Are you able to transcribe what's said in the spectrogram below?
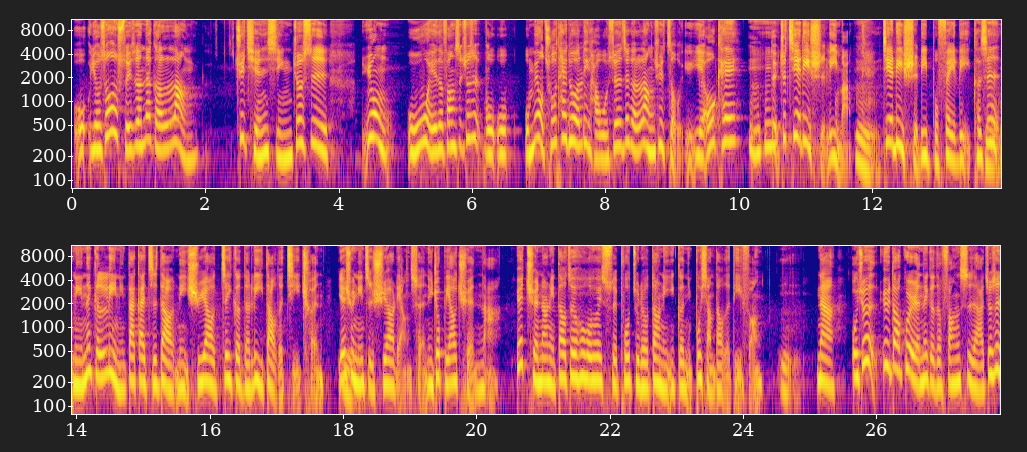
我有时候随着那个浪去前行，就是用无为的方式，就是我我我没有出太多的力，好，我随着这个浪去走也 OK，嗯哼，对，就借力使力嘛，嗯，借力使力不费力。可是你那个力，你大概知道你需要这个的力道的几成？也许你只需要两成，你就不要全拿。因为全拿你到最后会会随波逐流到你一个你不想到的地方。嗯，那我觉得遇到贵人那个的方式啊，就是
